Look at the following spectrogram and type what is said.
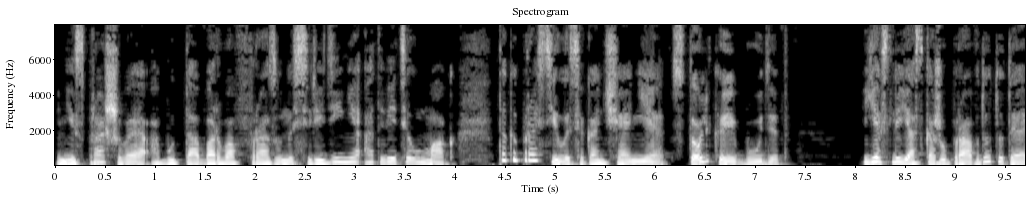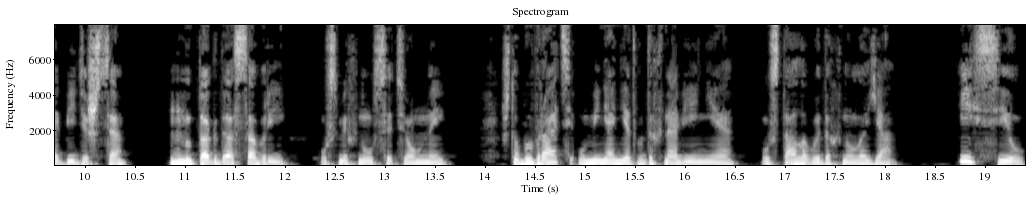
Не спрашивая, а будто оборвав фразу на середине, ответил маг. Так и просилось окончание «столько и будет». «Если я скажу правду, то ты обидишься». «Ну тогда соври», — усмехнулся темный. «Чтобы врать, у меня нет вдохновения», — устало выдохнула я. «И сил».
